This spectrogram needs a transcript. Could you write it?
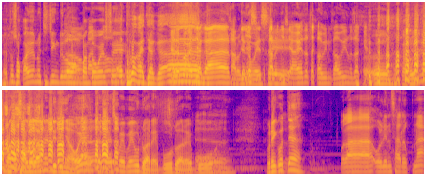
Itu sok aya nu cicing di lawang panto. WC. Eh, Itu mah ngajagaan. Eta mah jagaan, Karunya jaga WC. karunya si Ayah teh kawin-kawin masak ya. Heeh, karunya mata salilannya di dinya we jaga SPBU 2000 2000. Berikutnya Ulah ulin sarupna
